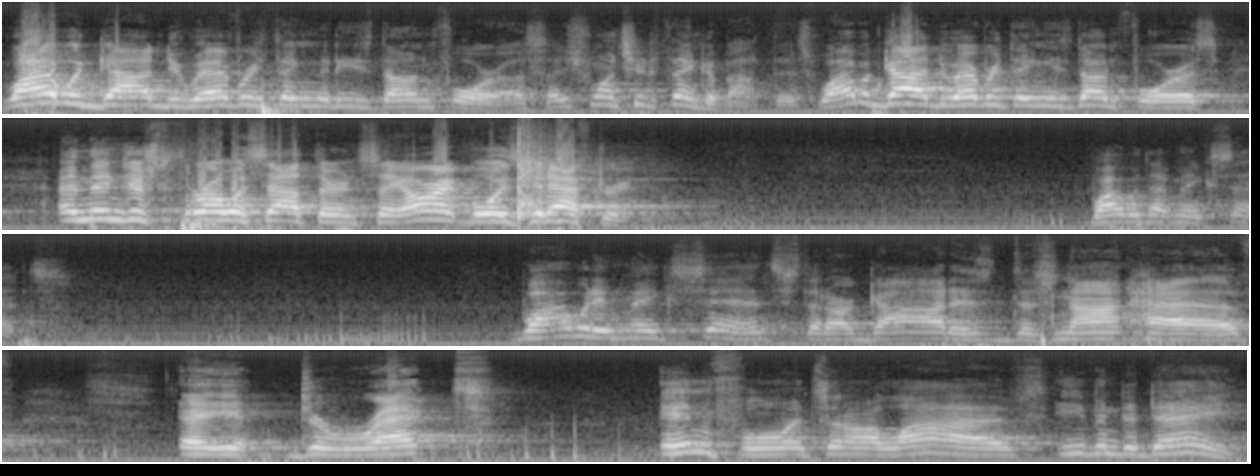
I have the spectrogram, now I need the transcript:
Why would God do everything that He's done for us? I just want you to think about this. Why would God do everything He's done for us and then just throw us out there and say, all right, boys, get after it? Why would that make sense? Why would it make sense that our God is, does not have a direct influence in our lives even today?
